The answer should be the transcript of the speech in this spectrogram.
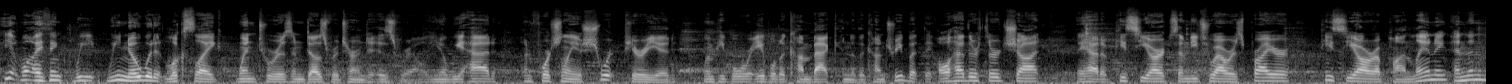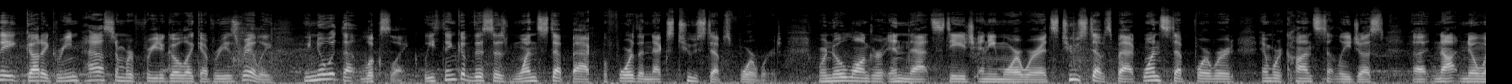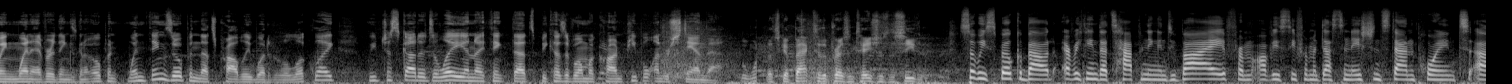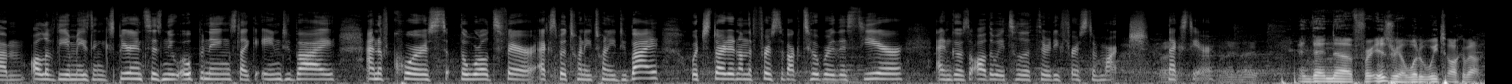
Yeah, well, I think we, we know what it looks like when tourism does return to Israel. You know, we had, unfortunately, a short period when people were able to come back into the country, but they all had their third shot. They had a PCR 72 hours prior, PCR upon landing, and then they got a green pass and were free to go like every Israeli. We know what that looks like. We think of this as one step back before the next two steps forward. We're no longer in that stage anymore where it's two steps back, one step forward, and we're constantly just uh, not knowing when everything's going to open. When things open, that's probably what it'll look like. We've just got a delay, and I think that's because of Omicron. People understand that. Let's get back to the presentations this evening. So we spoke about everything that's happening in Dubai, from obviously from a destination standpoint, um, all of the amazing experiences, new openings like Ain Dubai Dubai, and of course the World's Fair Expo 2020 Dubai, which started on the 1st of October this year and goes all the way till the 31st of March right. next year. Right, right. And then uh, for Israel, what do we talk about?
